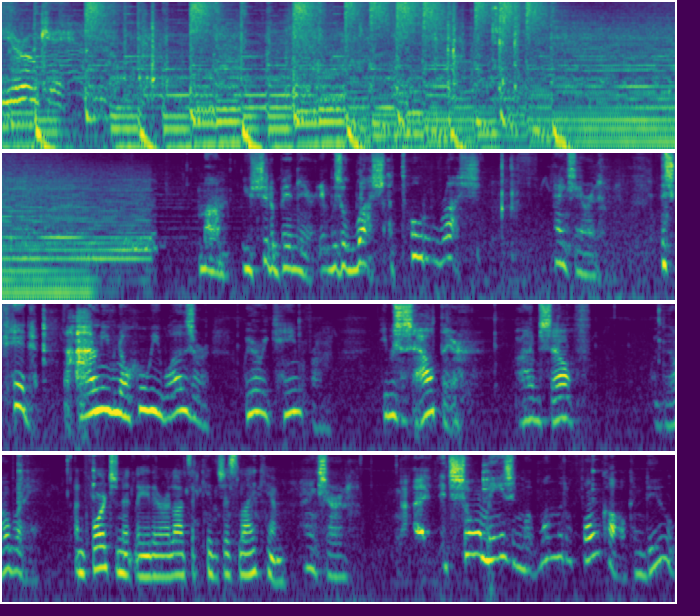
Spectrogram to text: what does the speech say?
You're okay. Mom, you should have been there. It was a rush, a total rush. Thanks, Erin. This kid, I don't even know who he was or where he came from. He was just out there, by himself, with nobody. Unfortunately, there are lots of kids just like him. Thanks, Erin. It's so amazing what one little phone call can do.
